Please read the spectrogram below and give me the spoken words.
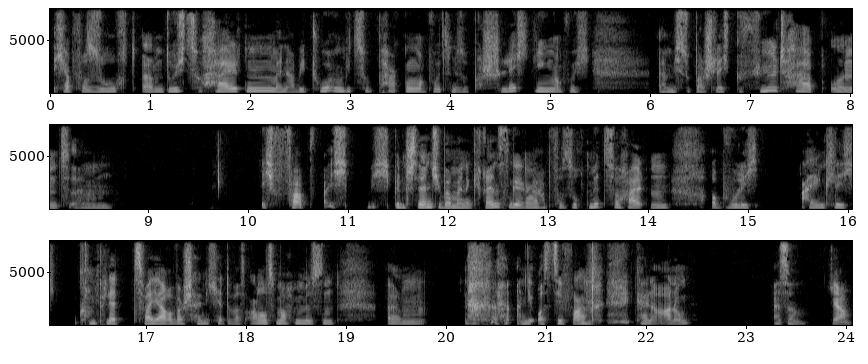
Ich habe versucht, ähm, durchzuhalten, mein Abitur irgendwie zu packen, obwohl es mir super schlecht ging, obwohl ich äh, mich super schlecht gefühlt habe und ähm, ich, ich, ich bin ständig über meine Grenzen gegangen, habe versucht mitzuhalten, obwohl ich eigentlich komplett zwei Jahre wahrscheinlich hätte was anderes machen müssen. Ähm, an die Ostsee fahren, keine Ahnung. Also, ja.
